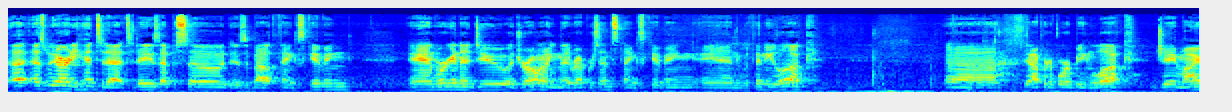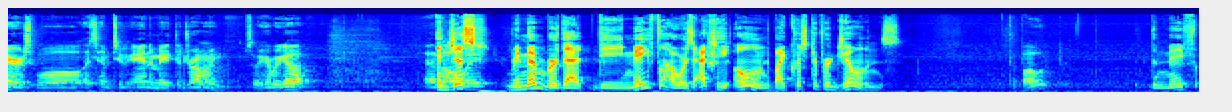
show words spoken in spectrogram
uh, as we already hinted at, today's episode is about Thanksgiving, and we're going to do a drawing that represents Thanksgiving. And with any luck, uh, the operative word being luck, Jay Meyers will attempt to animate the drawing. So here we go. As And just always- remember that the Mayflower is actually owned by Christopher Jones. the boat. The Mayf-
